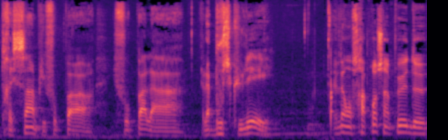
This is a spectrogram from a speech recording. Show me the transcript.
très simple. Il ne faut pas, la, bousculer. Là, on se rapproche un peu de,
